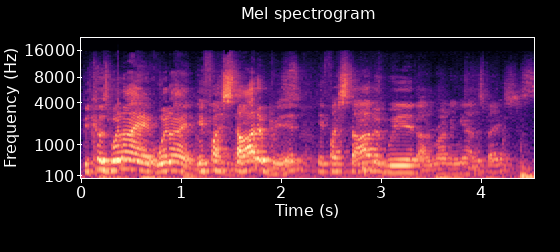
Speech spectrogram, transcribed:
because when I when I if I started with if I started with I'm running out of space.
